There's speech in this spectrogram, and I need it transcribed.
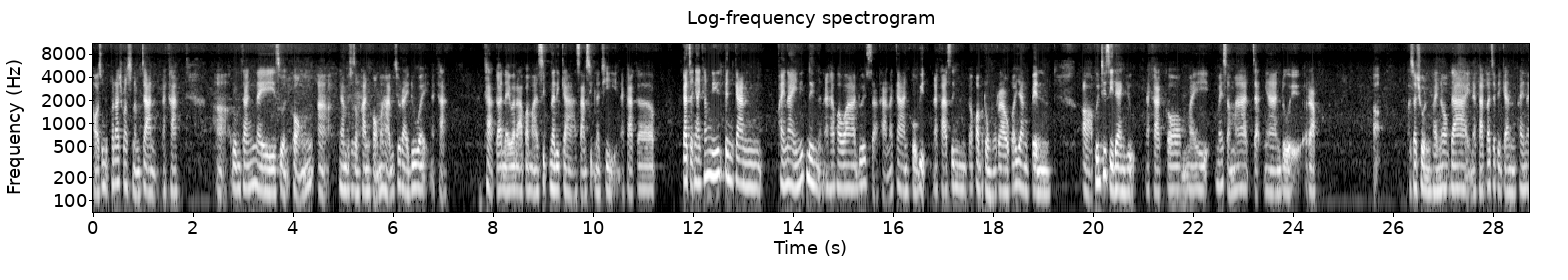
หอสมุดพระราชวังสนามจันทร์นะคะรวมทั้งในส่วนขององานประชาสัมพันธ์ของมหาวิทยาลัยด้วยนะคะค่ะก็ในเวลาประมาณ 10นาฬิกา30 นาทีนะคะก็การจัดงานครั้งนี้เป็นการ ภายในนิดนึงนะคะเพราะว่าด้วยสถานการณ์โควิดนะคะซึ่งนครปฐมของเราก็ยังเป็นพื้นที่สีแดงอยู่นะคะก็ไม่ไม่สามารถจัดงานโดยรับประชาชนภายนอกได้นะคะก็จะเป็นการภายใน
